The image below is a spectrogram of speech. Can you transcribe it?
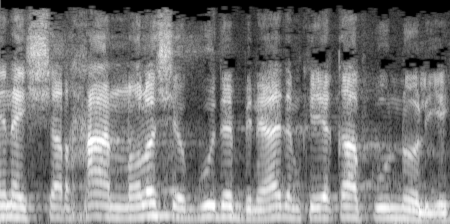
inay sharxaan nolosha guud ee bini aadamka iyo qaabku u nooliyey.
